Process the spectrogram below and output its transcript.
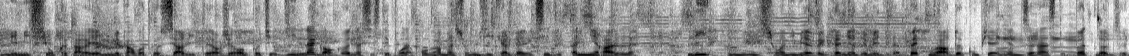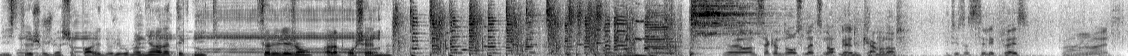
une émission préparée et animée par votre serviteur Jérôme Potier, dit La Gorgone, assisté pour la programmation musicale d'Alexis, dit Admiral. Lee, une émission animée avec Damien Demey, dit La Bête Noire de Compiègne, and the last but not the least, je veux bien sûr parler de Léo Mania à la technique. Salut les gens, à la prochaine. No, on second thoughts, let's not go to Camelot. It is a silly place. Right. right.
